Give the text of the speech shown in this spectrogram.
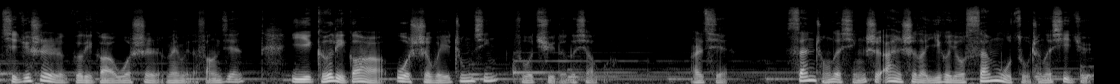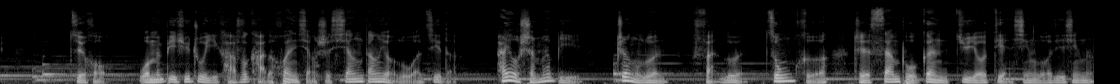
起居室、格里高尔卧室、美美的房间，以格里高尔卧室为中心所取得的效果。而且，三重的形式暗示了一个由三幕组成的戏剧。最后，我们必须注意，卡夫卡的幻想是相当有逻辑的。还有什么比正论、反论、综合这三部更具有典型逻辑性呢？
